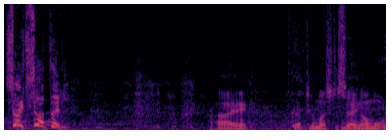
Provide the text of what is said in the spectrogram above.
Say something! I ain't got too much to say no more.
